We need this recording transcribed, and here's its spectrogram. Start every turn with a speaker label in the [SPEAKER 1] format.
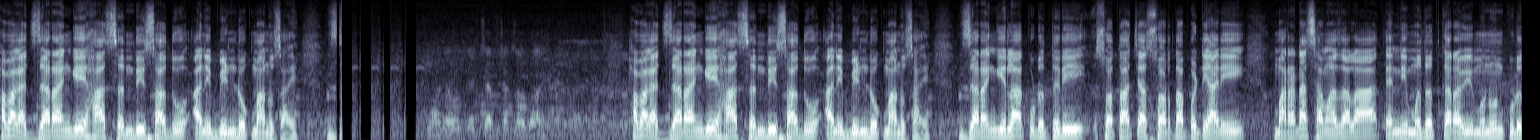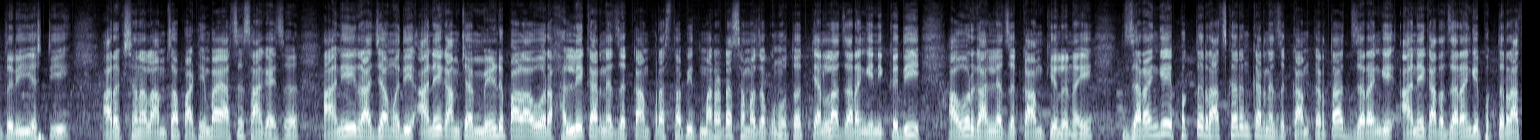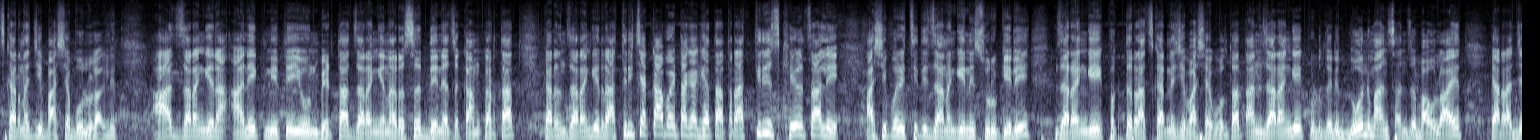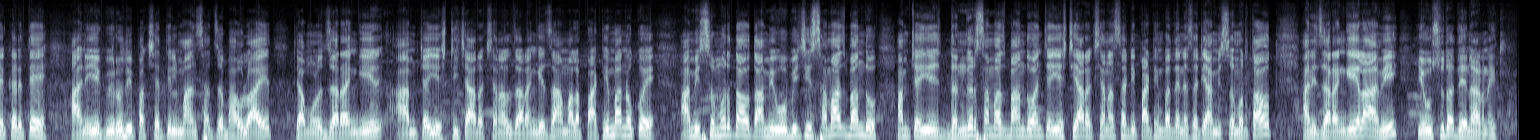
[SPEAKER 1] हा बघा जरांगे हा संधी साधू आणि बिंडोक माणूस आहे. हा बघा जरांगे हा संधी साधू आणि बिंडोक माणूस आहे. जरांगीला कुठंतरी स्वतःच्या स्वार्थापटी आणि मराठा समाजाला त्यांनी मदत करावी म्हणून कुठंतरी एस टी आरक्षणाला आमचा पाठिंबा आहे असं सांगायचं. आणि राज्यामध्ये अनेक आमच्या मेंढपाळावर हल्ले करण्याचं काम प्रस्थापित मराठा समाजाकडून होतं. त्यांना जरांगेंनी कधी आवर घालण्याचं काम केलं नाही. जरांगे फक्त राजकारण करण्याचं काम करतात. जरांगे अनेक आता जरांगे फक्त राजकारणाची भाषा बोलू लागलेत. आज जरांगेंना अनेक नेते येऊन भेटतात. जरांगेंना रसद देण्याचं काम करतात. कारण जरांगे रात्रीच्या का बैठका घेतात? रात्रीच खेळ चाले अशी परिस्थिती जरांगेने सुरू केली. जरांगे फक्त राजकारणाची भाषा बोलतात आणि जरांगे कुठंतरी दोन माणसांचं भावलं आहेत. या राज्यकर्ते आणि एक विरोधी पक्षातील माणसांचं भावलं आहेत. त्यामुळे जरांगे आमच्या एस टीच्या आरक्षणाला जरांगेचा आम्हाला पाठिंबा नको आहे आम्ही समर्थ आहोत. आम्ही ओबीसी समाज बांधव. आमच्या एस धनगर समाज बांधवांच्या एस टी आरक्षणासाठी पाठिंबा देण्यासाठी आम्ही समर्थ आहोत. आणि जरांगेला आम्ही येऊसुद्धा देणार नाहीत.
